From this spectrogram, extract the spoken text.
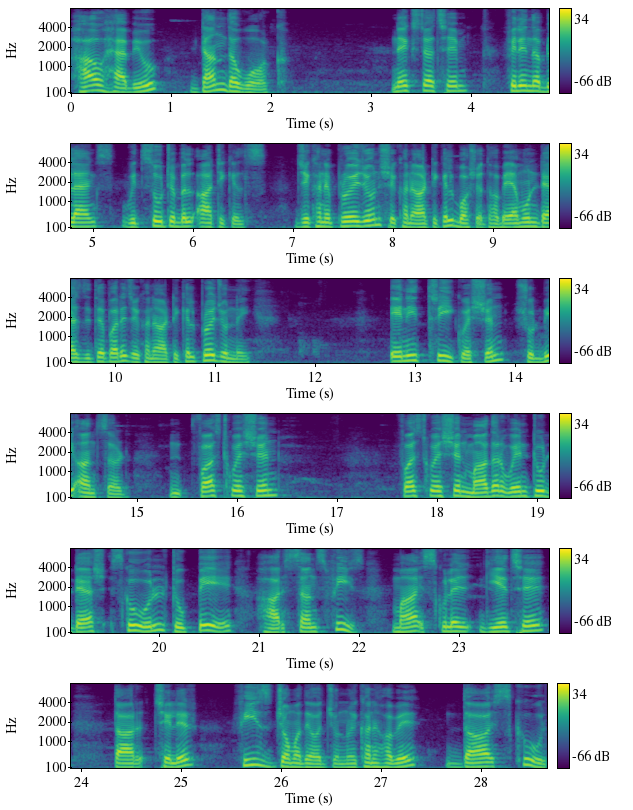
how have you done the work next আছে fill in the blanks with suitable articles যেখানে প্রয়োজন, সেখানে আর্টিকেল বসাতে হবে। এমন ড্যাশ দিতে পারে যেখানে আর্টিকেল প্রয়োজন নেই। Any three question should be answered. First question first question, mother went to dash school to pay her son's fees. মা স্কুলে গিয়েছে তার ছেলের ফিজ জমা দেওয়ার জন্য। এখানে হবে the school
